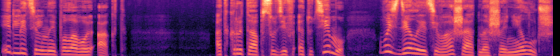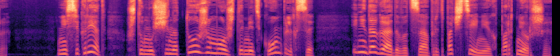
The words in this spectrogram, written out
и длительный половой акт. Открыто обсудив эту тему – вы сделаете ваши отношения лучше. Не секрет, что мужчина тоже может иметь комплексы и не догадываться о предпочтениях партнерши.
